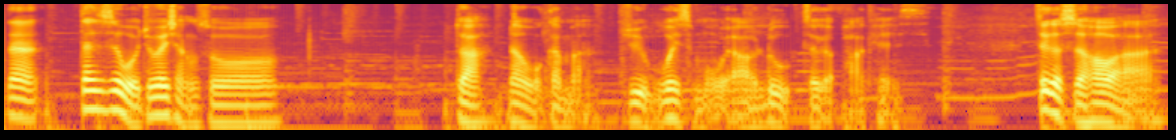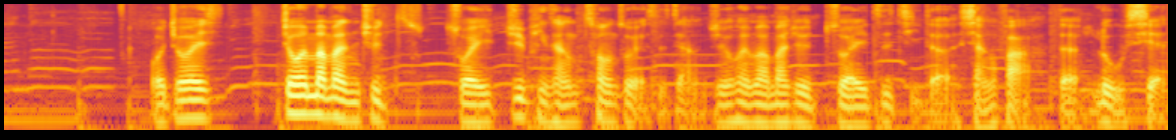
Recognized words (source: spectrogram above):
那但是我就会想说：“对啊，那我干嘛？就为什么我要录这个 podcast？” 这个时候啊，我就会就会慢慢去追，就平常创作也是这样，就会慢慢去追自己的想法的路线，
